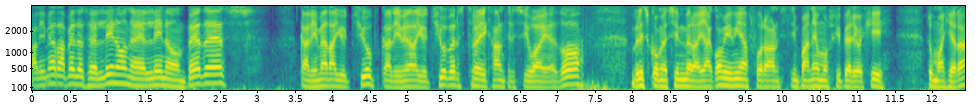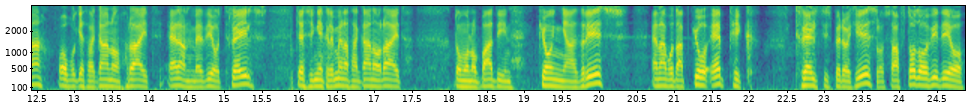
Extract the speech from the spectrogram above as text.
Καλημέρα παιδες Ελλήνων, Ελλήνων παιδες. Καλημέρα YouTube, καλημέρα YouTubers, Trey Hunter CY εδώ. Βρίσκομαι σήμερα για ακόμη μία φορά στην πανέμορφη περιοχή του Μαχερά όπου και θα κάνω ride έναν με δύο trails και συγκεκριμένα θα κάνω ride το μονοπάτι Κιόνια Δρύς ένα από τα πιο epic trails της περιοχής. Σε αυτό το βίντεο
